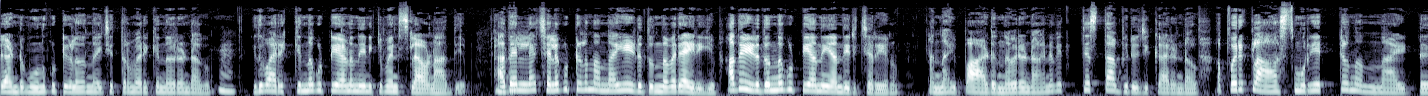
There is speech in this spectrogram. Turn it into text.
രണ്ട് മൂന്ന് കുട്ടികൾ നന്നായി ചിത്രം വരയ്ക്കുന്നവരുണ്ടാകും. ഇത് വരയ്ക്കുന്ന കുട്ടിയാണെന്ന് എനിക്ക് മനസ്സിലാവണം ആദ്യം. അതല്ല ചില കുട്ടികൾ നന്നായി എഴുതുന്നവരായിരിക്കും. അത് എഴുതുന്ന കുട്ടിയാണെന്ന് ഞാൻ തിരിച്ചറിയണം. നന്നായി പാടുന്നവരുണ്ടാവും അങ്ങനെ വ്യത്യസ്ത അഭിരുചിക്കാരുണ്ടാവും. അപ്പോൾ ഒരു ക്ലാസ് മുറി ഏറ്റവും നന്നായിട്ട്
